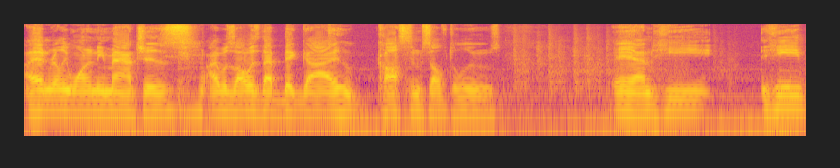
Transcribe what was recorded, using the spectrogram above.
I hadn't really won any matches. I was always that big guy who cost himself to lose. And he he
